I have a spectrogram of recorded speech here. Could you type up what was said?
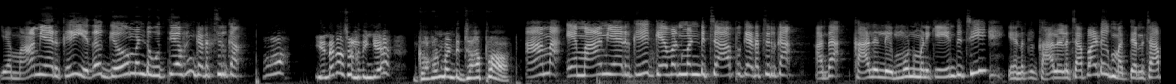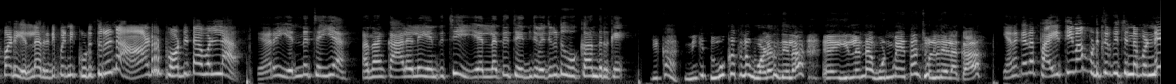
என் மாமியாருக்கு ஏதோ கவர்மெண்ட் உத்தியோகம் கிடைச்சிருக்கான் ஆ, என்னக்கா சொல்லுதீங்க? கவர்மெண்ட் ஜாப்பா ஆமா என் மாமியாருக்கு கவர்மெண்ட் சாப்பு கிடைச்சிருக்கான் அதான் காலையில மூணு மணிக்கு எந்திரிச்சு எனக்கு காலையில சாப்பாடு மத்தியான சாப்பாடு எல்லாம் ரெடி பண்ணி கொடுத்துருன்னு ஆர்டர் போட்டுட்டாவல்ல. வேற என்ன செய்ய? அதான் காலையில எந்திரிச்சு எல்லாத்தையும் செஞ்சு வச்சுக்கிட்டு உட்கார்ந்துருக்கேன். ஏக்கா நீங்க தூக்கத்துல உளருதேலா இல்லன்னா உண்மையை தான் சொல்லுதேலாக்கா? எனக்கு என்ன பைத்தியமா பிடிச்சிருக்கு சின்ன பொண்ணு?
